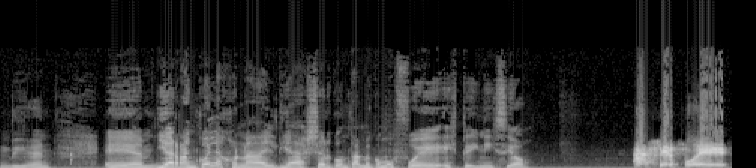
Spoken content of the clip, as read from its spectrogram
Bien. Eh, y arrancó la jornada del día de ayer. Contame cómo fue este inicio. Ayer fue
